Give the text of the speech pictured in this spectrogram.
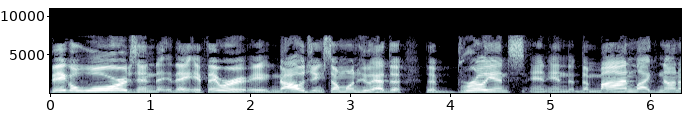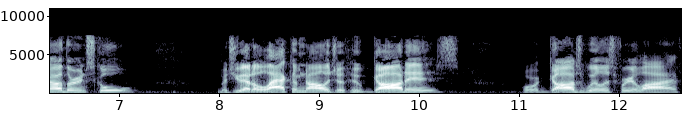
big awards, and they, if they were acknowledging someone who had the, the brilliance and, and the mind like none other in school, but you had a lack of knowledge of who God is, or what God's will is for your life,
